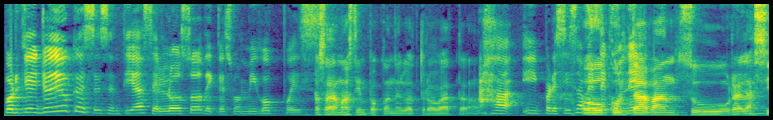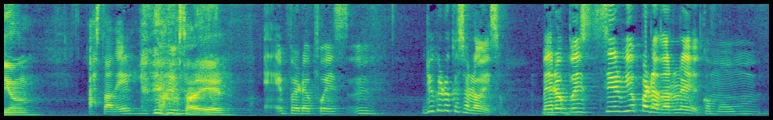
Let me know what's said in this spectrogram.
Porque yo digo que se sentía celoso de que su amigo, pues. Pasaba más tiempo con el otro vato. Ajá, y precisamente. O ocultaban su relación. Hasta de él. hasta de él. Eh, pero pues. Mm, Yo creo que solo eso. Pero pues sirvió para darle como un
